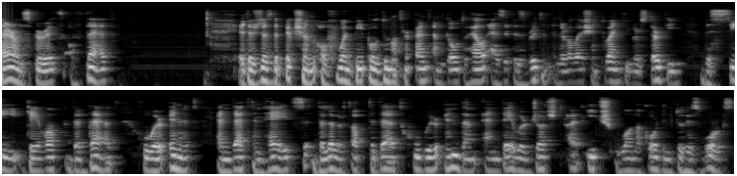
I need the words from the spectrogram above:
barren spirit of death. It is just depiction of when people do not repent and go to hell, as it is written in Revelation 20, verse 30. The sea gave up the dead who were in it, and death and Hades delivered up the dead who were in them, and they were judged uh, each one according to his works.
